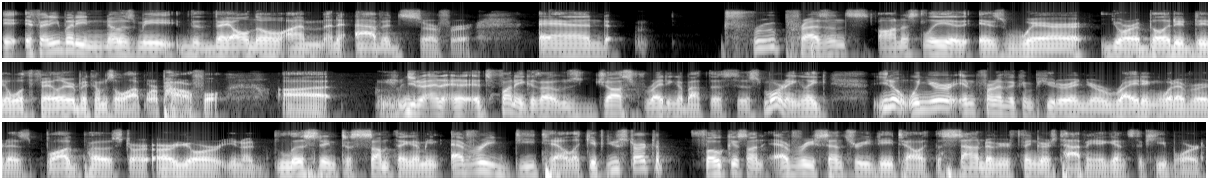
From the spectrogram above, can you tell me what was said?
if anybody knows me, they all know I'm an avid surfer, and true presence, honestly, is where your ability to deal with failure becomes a lot more powerful. Uh, you know, and it's funny because I was just writing about this this morning. Like, you know, when you're in front of a computer and you're writing whatever it is, blog post or, or you're, you know, listening to something, I mean, every detail, like if you start to focus on every sensory detail, like the sound of your fingers tapping against the keyboard,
